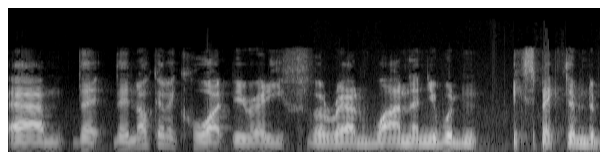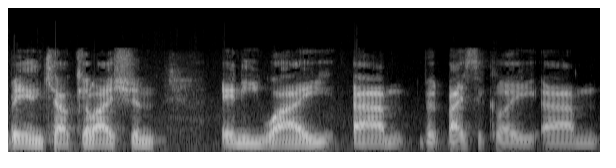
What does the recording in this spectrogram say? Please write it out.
um, they, they're not going to quite be ready for round one, and you wouldn't expect them to be in calculation anyway. Um, but basically, um,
